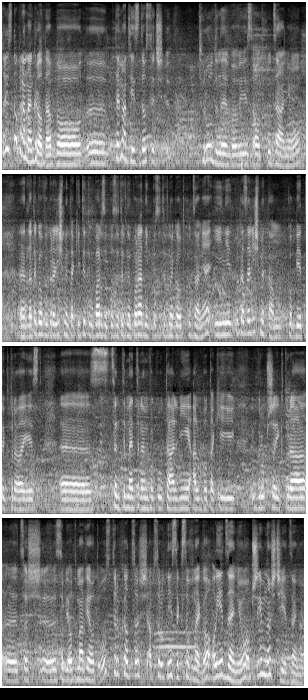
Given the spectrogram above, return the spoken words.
to jest dobra nagroda, bo y, temat jest dosyć y, trudny, bo jest o odchudzaniu. E, Dlatego wybraliśmy taki tytuł bardzo pozytywny, poradnik pozytywnego odchudzania i nie pokazaliśmy tam kobiety, która jest e, z centymetrem wokół talii albo takiej grubszej, która e, coś sobie odmawia od ust, tylko coś absolutnie seksownego o jedzeniu, o przyjemności jedzenia.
